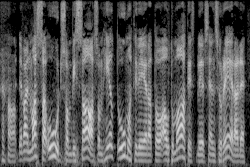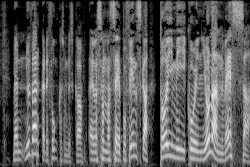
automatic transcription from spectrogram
Ja. Det var en massa ord som vi sa som helt omotiverat och automatiskt blev censurerade. Men nu verkar det funka som det ska. Eller som man säger på finska, toimi kuin junan vessa.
